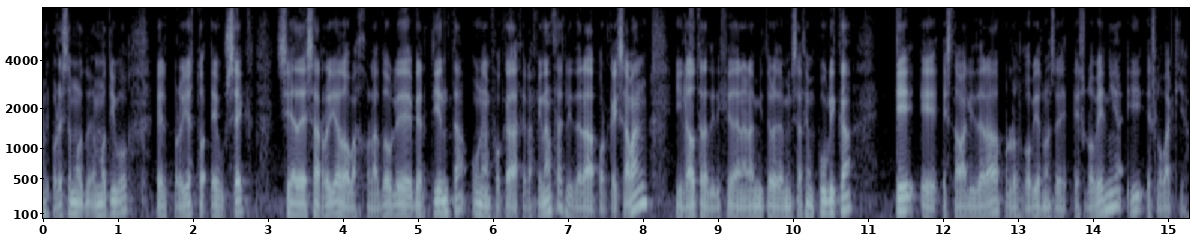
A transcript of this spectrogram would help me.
Y por este motivo, el proyecto EUSEC se ha desarrollado bajo la doble vertiente, una enfocada hacia las finanzas, liderada por CaixaBank, y la otra dirigida en el ámbito de administración pública, que eh, estaba liderada por los gobiernos de Eslovenia y Eslovaquia.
